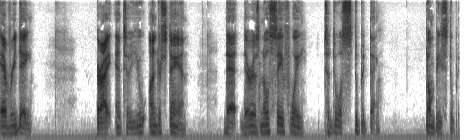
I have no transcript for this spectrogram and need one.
every day. Right? Until you understand that there is no safe way to do a stupid thing. Don't be stupid.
